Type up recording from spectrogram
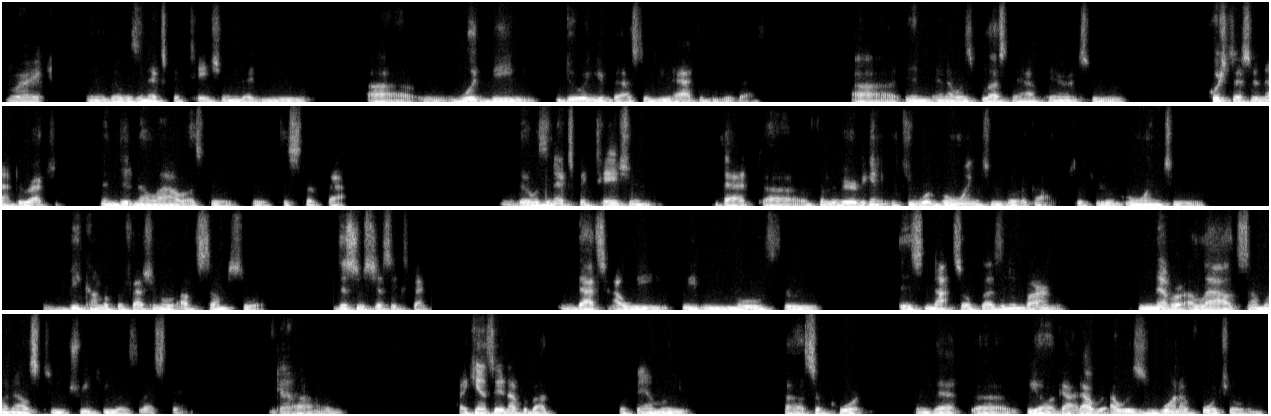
Right. You know, there was an expectation that you uh, would be doing your best and you had to do your best. Uh, and, and I was blessed to have parents who pushed us in that direction and didn't mm-hmm. allow us to, to, to step back. There was an expectation that uh, from the very beginning that you were going to go to college, that you were going to become a professional of some sort. This was just expected. That's how we we, we moved through this not so pleasant environment. Never allowed someone else to treat you as less than. Yeah. Um, I can't say enough about the family uh, support that uh, we all got. I, w- I was one of four children,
